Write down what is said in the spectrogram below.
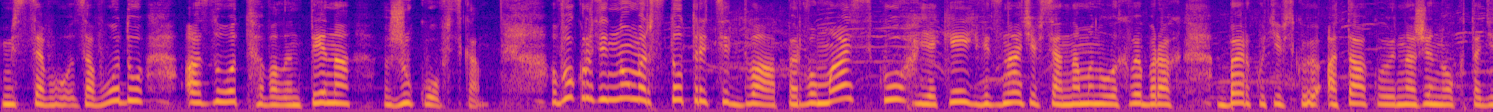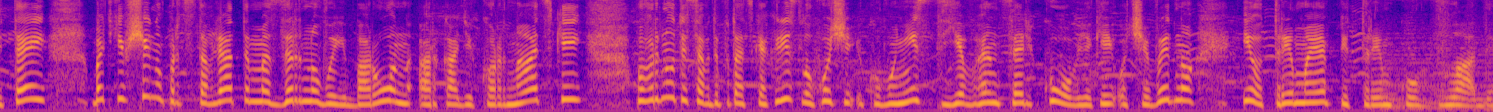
місцевого заводу Азот Валентина Жуковська. В окрузі номер 132 Первомайську, який відзначився на минулих виборах беркутівською атакою на жінок та дітей, батьківщину представлятиме зерновий барон Аркадій Корнацький. Повернутися в депутатське крісло хоче і комуніст Євген Царьков, який очевидно і отримає підтримку влади.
